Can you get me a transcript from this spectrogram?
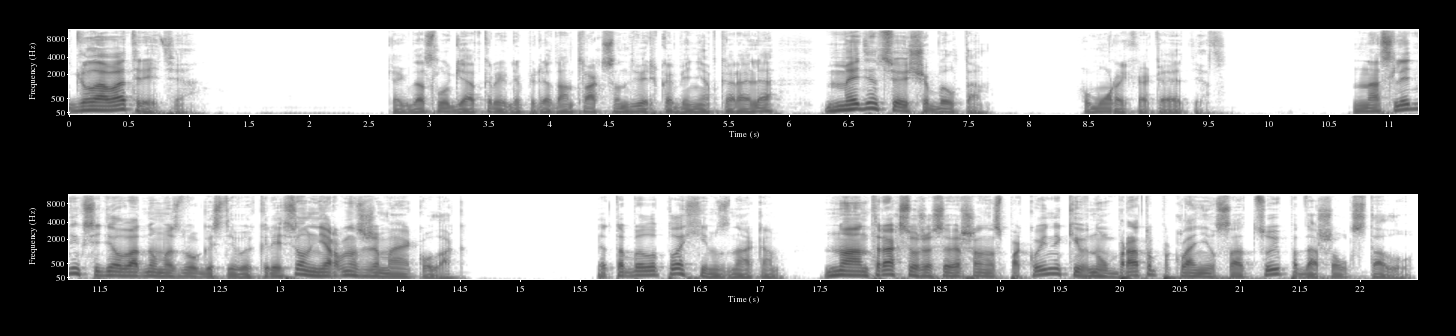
Глава третья. Когда слуги открыли перед антраксом дверь в кабинет короля, Мэддин все еще был там, хмурый, как и отец. Наследник сидел в одном из двух гостевых кресел, нервно сжимая кулак. Это было плохим знаком, но антракс уже совершенно спокойно кивнул брату, поклонился отцу и подошел к столу.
